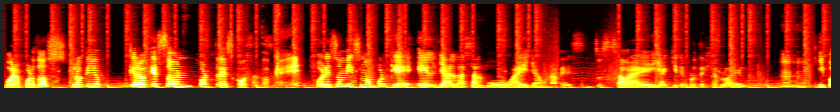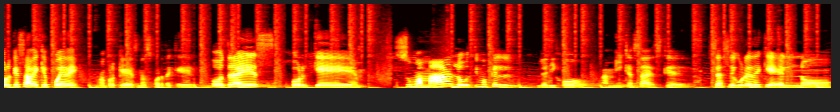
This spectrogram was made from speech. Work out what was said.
bueno, por dos, creo que yo... Creo que son por tres cosas. Ok. Por eso mismo, porque él ya la salvó a ella una vez, entonces ahora ella quiere protegerlo a él. Ujú. Y porque sabe que puede, ¿no? Porque es más fuerte que él. Otra es porque su mamá lo último que le dijo a mi casa es que se asegure de que él no,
